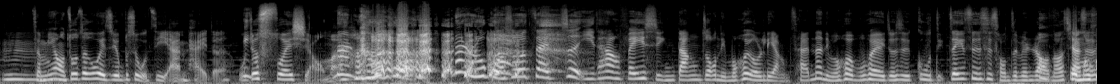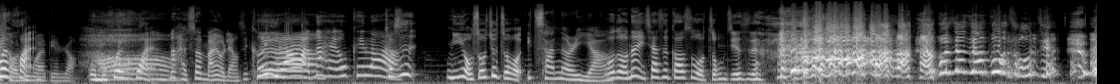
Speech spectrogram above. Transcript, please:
嗯怎么样？我坐这个位置又不是我自己安排的，我就衰小嘛。那如果 那如果说在这一趟飞行当中，你们会有两餐，那你们会不会就是固定这一次是从这边绕，哦然后下次从我们会换另外一边绕？我们会换，哦那还算蛮有良心，可以啦，啊那还 OK 啦。可是你有时候就只有一餐而已啊。我懂，那你下次告诉我中间是，我下次要坐中间，会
